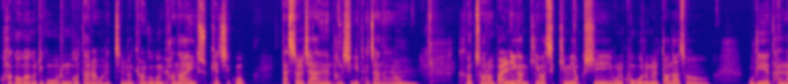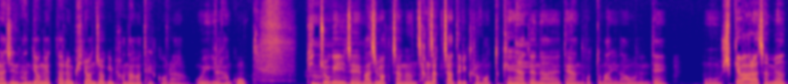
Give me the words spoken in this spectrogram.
과거가 그리고 옳은 거다라고 했지만 결국은 변화에 익숙해지고 낯설지 않은 방식이 되잖아요. 음. 그것처럼 빨리 감기와 스킴 역시 옳고 그름을 떠나서 우리의 달라진 환경에 따른 필연적인 변화가 될 거라고 얘기를 하고 뒤쪽에 아. 이제 마지막 장은 창작자들이 그럼 어떻게 해야 네. 되나에 대한 것도 많이 나오는데 뭐 쉽게 말하자면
